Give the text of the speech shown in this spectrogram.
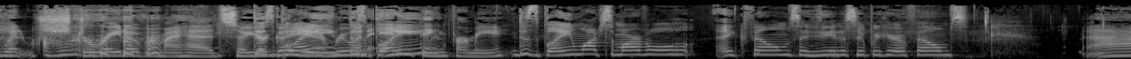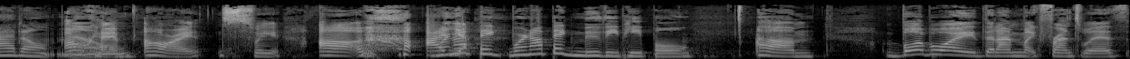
Went straight over my head. So you're Does good. you didn't ruin Blaine- anything for me. does Blaine watch the Marvel like films? Has he the superhero films? I don't know. Okay, all right, sweet. Um, We're I, yeah. not big. We're not big movie people. um boy boy that i'm like friends with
